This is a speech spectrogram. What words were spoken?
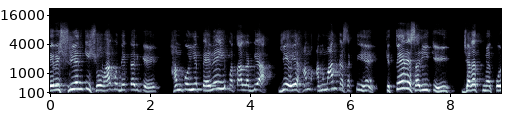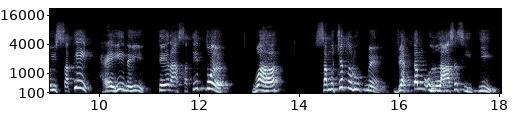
तेरे श्रीयन की शोभा को देख करके हमको ये पहले ही पता लग गया। ये हम अनुमान कर सकती हैं कि तेरे शरीर की जगत में कोई सती है ही नहीं। तेरा सतीत्व वह समुचित रूप में व्यक्तम उल्लास सी थी।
